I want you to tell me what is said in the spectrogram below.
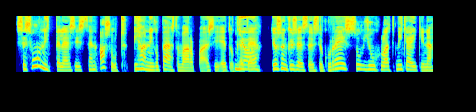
se suunnittelee siis sen asut ihan niin kuin päästä varpaisiin etukäteen. Joo. Jos on kyseessä just joku reissu, juhlat, mikä ikinä,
